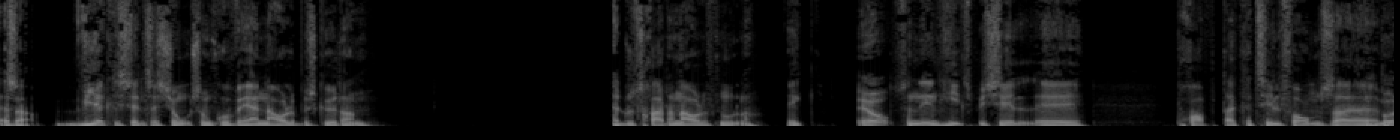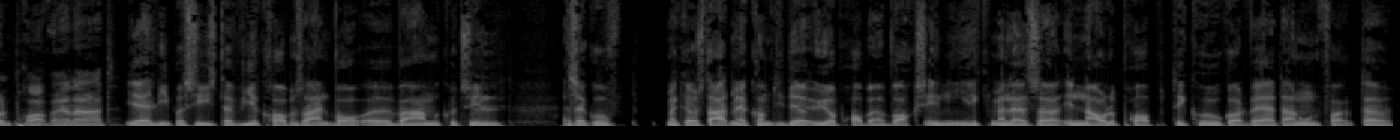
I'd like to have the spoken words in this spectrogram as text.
altså virkelig sensation, som kunne være navlebeskytteren. Er du træt af navlefnuller? Ikke? Jo, Sådan en helt speciel øh, prop, der kan tilforme sig. en bundprop af en art. Ja, lige præcis, der via kroppens egen hvor, øh, varme kunne til. Altså, kunne, man kan jo starte med at komme de der ørepropper af voks ind i, ikke? Men altså, en navleprop, det kunne jo godt være, at der er nogle folk, der...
